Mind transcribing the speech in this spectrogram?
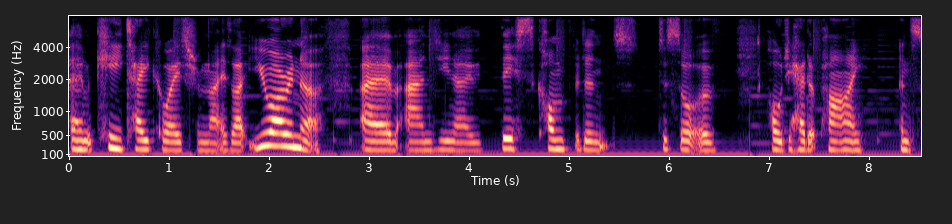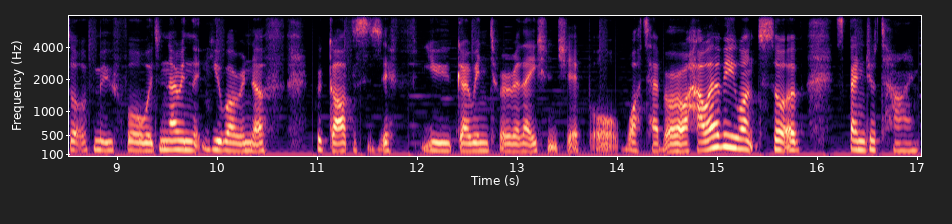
um, key takeaways from that is that you are enough um, and you know this confidence to sort of hold your head up high and sort of move forward knowing that you are enough regardless as if you go into a relationship or whatever or however you want to sort of spend your time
